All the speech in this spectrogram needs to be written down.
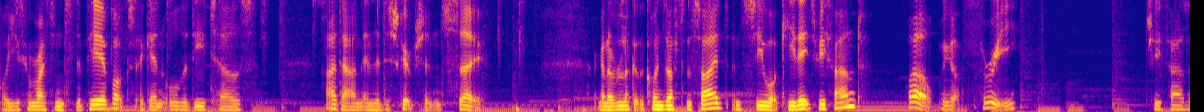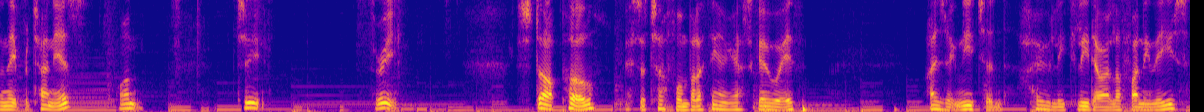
Or you can write into the PO box. Again, all the details are down in the description. So I'm going to have a look at the coins off to the side and see what key dates we found. Well, we got three 2008 Britannias. One, two, three. Star pull. It's a tough one, but I think I'm going to have to go with Isaac Newton. Holy Toledo, I love finding these.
